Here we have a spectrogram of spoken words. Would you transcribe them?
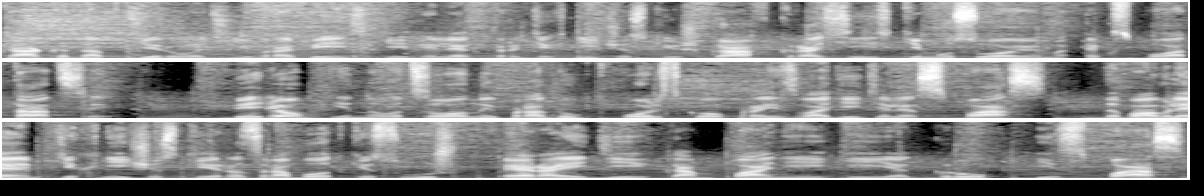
Как адаптировать европейский электротехнический шкаф к российским условиям эксплуатации – Берем инновационный продукт польского производителя SPAS, добавляем технические разработки служб RID компании IEC Group и SPAS,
